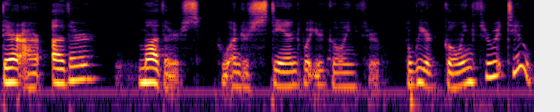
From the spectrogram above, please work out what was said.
there are other mothers who understand what you're going through, and we are going through it too.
